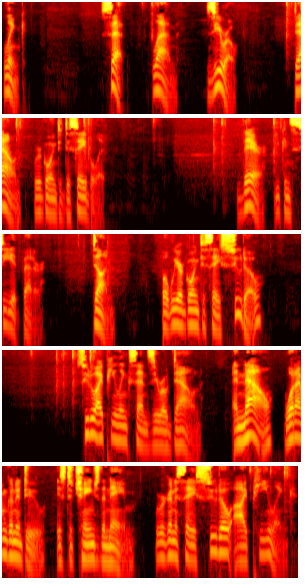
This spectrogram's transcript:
Link. Set. LAN. 0. Down, we're going to disable it. There, you can see it better. Done. But we are going to say sudo, sudo IP link sent 0 down. And now, what I'm going to do is to change the name. We're going to say sudo IP link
